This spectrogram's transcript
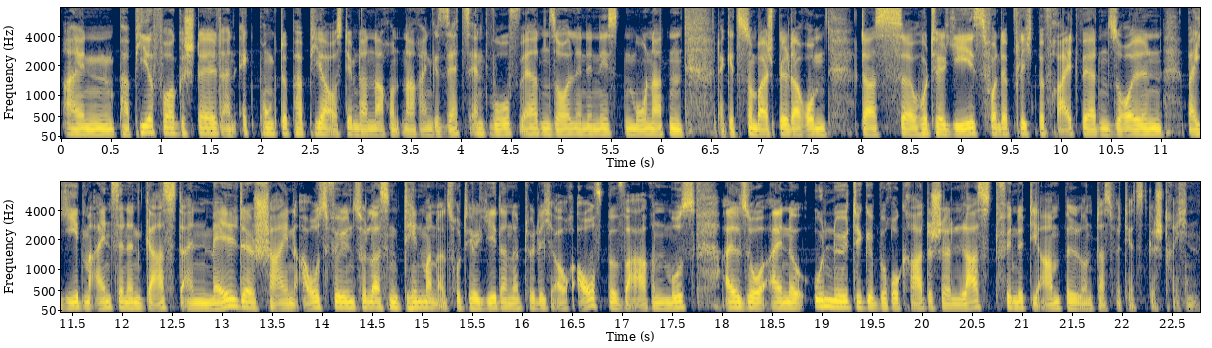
ein Papier vorgestellt, ein Eckpunktepapier, aus dem dann nach und nach ein Gesetzentwurf werden soll in den nächsten Monaten. Da geht es zum Beispiel darum, dass äh, Hoteliers von der Pflicht befreit werden sollen, bei jedem einzelnen Gast einen Meldeschein ausfüllen zu lassen, den man als Hotelier dann natürlich auch aufbewahren muss. Also eine unnötige bürokratische Last findet die Ampel und das wird jetzt gestrichen.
